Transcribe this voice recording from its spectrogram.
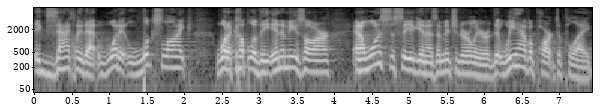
exactly that what it looks like, what a couple of the enemies are, and I want us to see again, as I mentioned earlier, that we have a part to play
